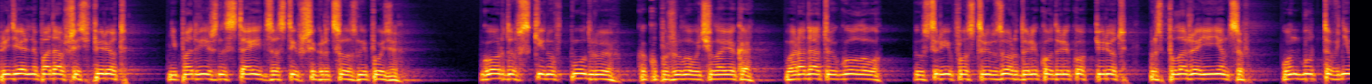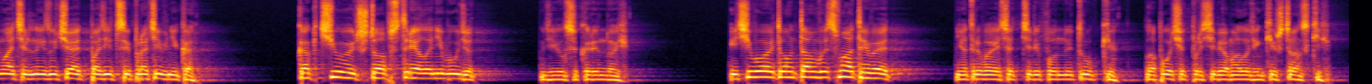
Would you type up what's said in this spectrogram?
предельно подавшись вперед, неподвижно стоит в застывшей грациозной позе. Гордо вскинув мудрую, как у пожилого человека, бородатую голову и устремив острый взор далеко-далеко вперед в расположение немцев, он будто внимательно изучает позиции противника. «Как чует, что обстрела не будет!» – удивился Коренной. «И чего это он там высматривает?» Не отрываясь от телефонной трубки, лопочет про себя молоденький Штанский.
